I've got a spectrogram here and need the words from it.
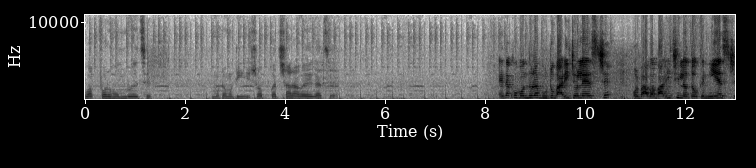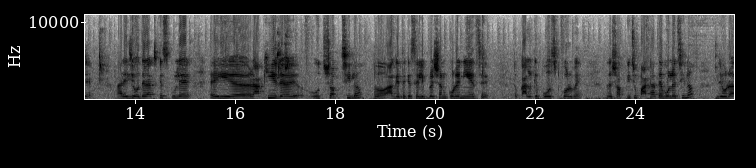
ওয়ার্ক ফর হোম রয়েছে। মোটামুটি সব কাজ সারা হয়ে গেছে। এই দেখো বন্ধুরা ভুটু বাড়ি চলে এসছে। ওর বাবা বাড়ি ছিল তো ওকে নিয়ে এসছে। আর এই যে ওদের আজকে স্কুলে এই রাখির উৎসব ছিল, তো আগে থেকে সেলিব্রেশন করে নিয়েছে। তো কালকে পোস্ট করবে। সব কিছু পাঠাতে বলেছিল যে ওরা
